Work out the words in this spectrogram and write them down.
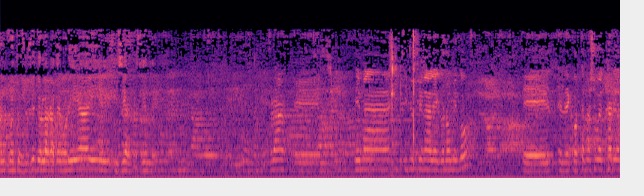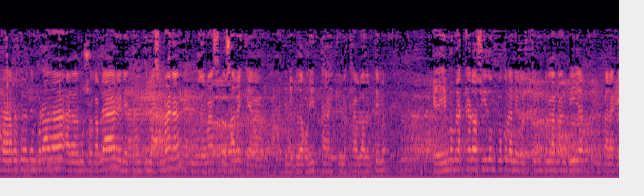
encuentren su sitio en la categoría y, sigan creciendo. Fran, eh, tema institucional económico. Eh, el recorte presupuestario para la próxima temporada ha dado mucho que hablar en estas últimas semanas. Como además lo sabes, que ha, tenido protagonistas que los que ha hablado del tema. El ejemplo más claro ha sido un poco la negociación con la plantilla para que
